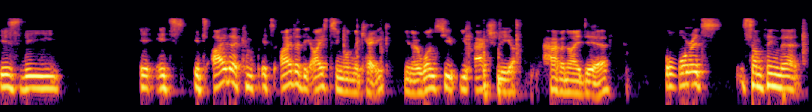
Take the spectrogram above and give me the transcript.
is the it, it's it's either it's either the icing on the cake, you know, once you, you actually have an idea, or it's something that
